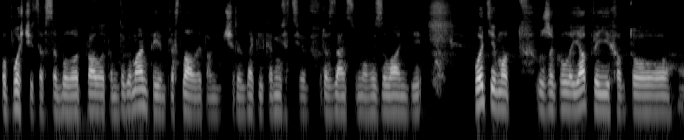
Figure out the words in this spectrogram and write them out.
По пошті це все було відправили там документи, їм прислали там через декілька місяців резидентство в Новій Зеландії. Потім, от уже коли я приїхав, то е,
